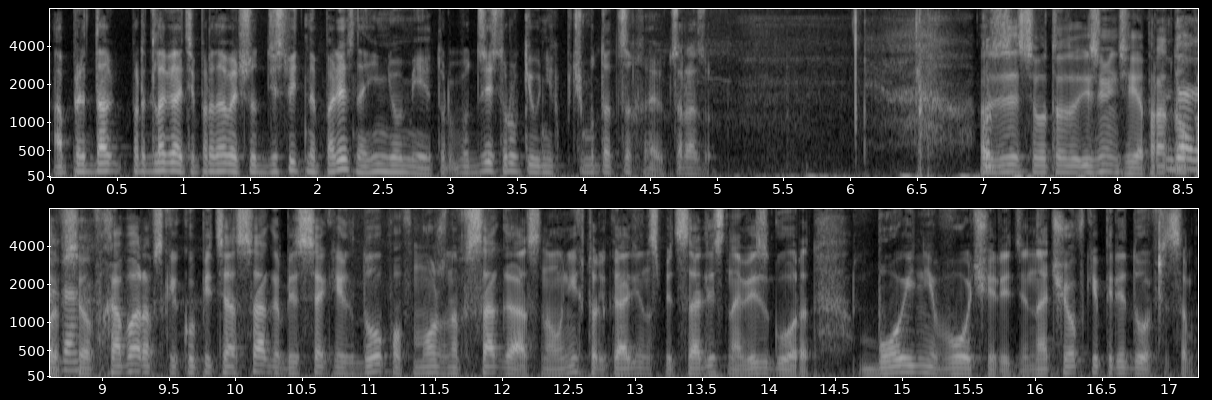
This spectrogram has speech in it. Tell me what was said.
а предла- предлагать и продавать что-то действительно полезное они не умеют. Вот здесь руки у них почему-то отсыхают сразу. Вот Здесь вот, э, извините, я про допы Да-да-да. все. В Хабаровске купить ОСАГО без всяких допов можно в САГАС, но у них только один специалист на весь город. Бойни в очереди, ночевки перед офисом.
